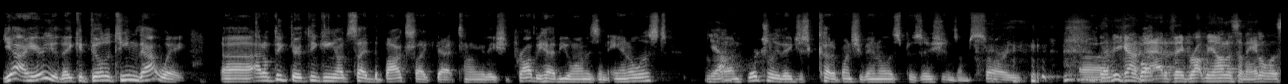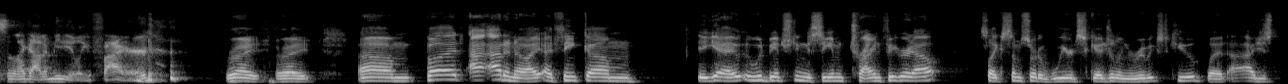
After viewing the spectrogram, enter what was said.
Yeah, I hear you. They could build a team that way. Uh, I don't think they're thinking outside the box like that, Tommy. They should probably have you on as an analyst yeah. Uh, unfortunately, they just cut a bunch of analyst positions. I'm sorry. Uh, That'd be kind of but, bad if they brought me on as an analyst and I got immediately fired. right, right. Um, but I, I, don't know. I, I think, um, yeah, it, it, would be interesting to see him try and figure it out. It's like some sort of weird scheduling Rubik's cube, but I just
